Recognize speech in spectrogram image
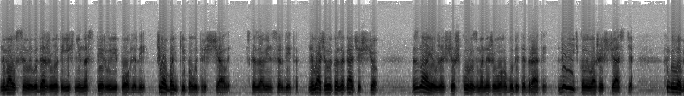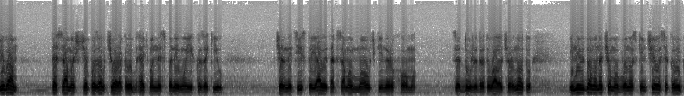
не мав сили видержувати їхні настирливі погляди. Чого баньки повитріщали? сказав він сердито. Не бачили козака, чи що? Знаю вже, що шкуру з мене живого будете драти. Дивіть, коли ваше щастя. Було б і вам те саме ще позавчора, коли б гетьман не спинив моїх козаків. Черниці стояли так само мовчки й нерухомо. Це дуже дратувало Чорноту, і невідомо на чому б воно скінчилося, коли б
